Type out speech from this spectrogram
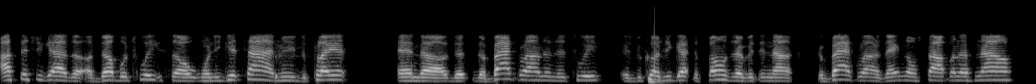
I sent you guys a, a double tweet. So when you get time, you need to play it. And uh, the the background in the tweet is because you got the phones and everything. Now the background is ain't no stopping us now.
